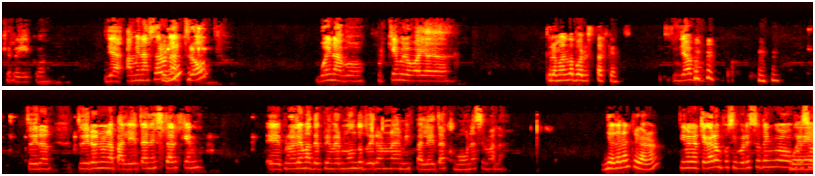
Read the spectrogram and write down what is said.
Qué rico. Ya, amenazaron ¿Sí? a Trump. Buena, po. ¿por qué me lo vaya a...? Te lo mando por Starken. Ya, tuvieron, tuvieron una paleta en Starken. Eh, problemas del primer mundo, tuvieron una de mis paletas como una semana. ¿Ya te la entregaron? Sí, me la entregaron, pues sí, por eso tengo... Por eso,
